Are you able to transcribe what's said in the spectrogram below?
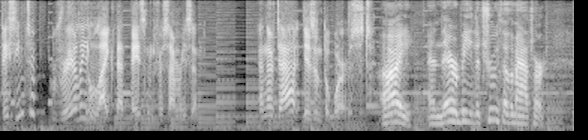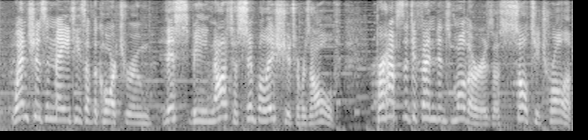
They seem to really like that basement for some reason. And their dad isn't the worst. Aye, and there be the truth of the matter. Wenches and mateys of the courtroom, this be not a simple issue to resolve. Perhaps the defendant's mother is a salty trollop.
